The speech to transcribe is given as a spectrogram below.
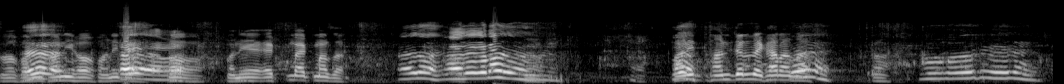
হ্যাঁ, পানি এ, পানি হ্যাঁ পানি এ, হ্যাঁ মানে এক এক মাজা আরে আরে রে বাবা পানি পানিতে দেখা রাজা হ্যাঁ ওই রে রে এই রে রে রে হ্যাঁ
